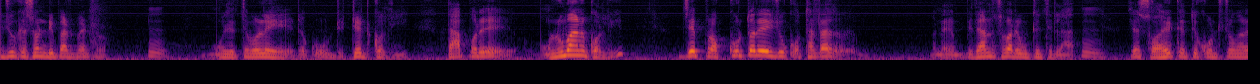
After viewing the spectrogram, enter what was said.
ଏଜୁକେସନ୍ ଡିପାର୍ଟମେଣ୍ଟର ମୁଁ ଯେତେବେଳେ ଏଟାକୁ ଡିଟେକ୍ଟ କଲି ତାପରେ ଅନୁମାନ କଲି ଯେ ପ୍ରକୃତରେ ଏଇ ଯେଉଁ କଥାଟା ମାନେ ବିଧାନସଭାରେ ଉଠିଥିଲା ଯେ ଶହେ କେତେ କୋଟି ଟଙ୍କାର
